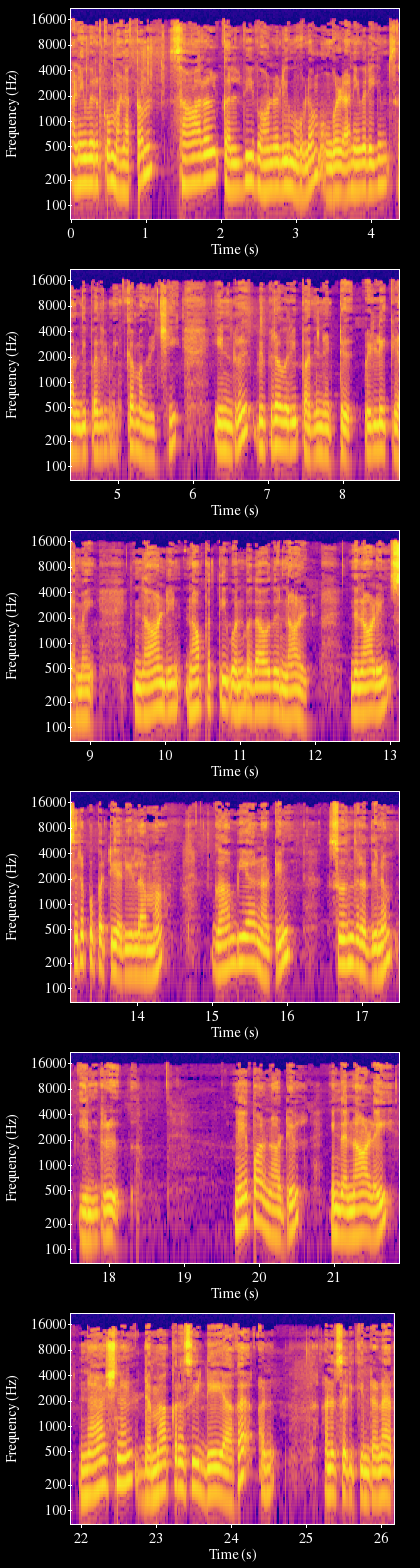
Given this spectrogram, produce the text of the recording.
அனைவருக்கும் வணக்கம். சாரல் கல்வி வானொலி மூலம் உங்கள் அனைவரையும் சந்திப்பதில் மிக்க மகிழ்ச்சி. இன்று பிப்ரவரி பதினெட்டு வெள்ளிக்கிழமை. இந்த ஆண்டின் நாற்பத்தி ஒன்பதாவது நாள். இந்த நாளின் சிறப்பு பற்றி அறியலாமா? காம்பியா நாட்டின் சுதந்திர தினம் இன்று. நேபாள் நாட்டில் இந்த நாளை நேஷனல் டெமோக்ரஸி டேயாக அனு அனுசரிக்கின்றனர்.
